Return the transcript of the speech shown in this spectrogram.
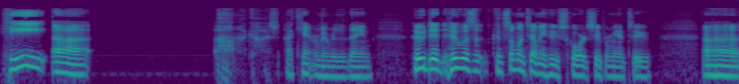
he, uh, oh my gosh, I can't remember the name. Who did? Who was? Can someone tell me who scored Superman two? Uh,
